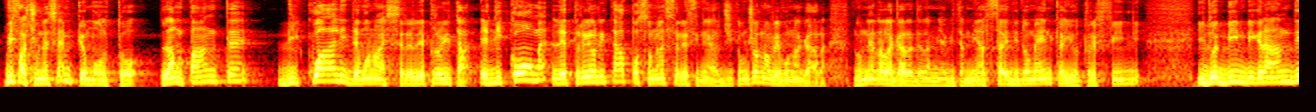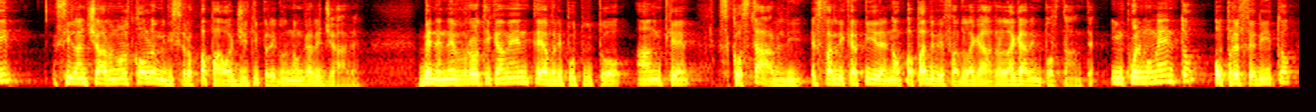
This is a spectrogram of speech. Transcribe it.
Vi faccio un esempio molto lampante di quali devono essere le priorità e di come le priorità possono essere sinergiche. Un giorno avevo una gara, non era la gara della mia vita, mi alzai di domenica, io ho tre figli, i due bimbi grandi si lanciarono al collo e mi dissero papà oggi ti prego non gareggiare. Bene, nevroticamente avrei potuto anche scostarli e fargli capire no, papà deve fare la gara, la gara è importante. In quel momento ho preferito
